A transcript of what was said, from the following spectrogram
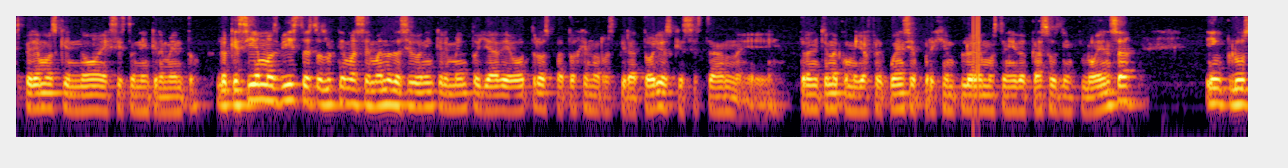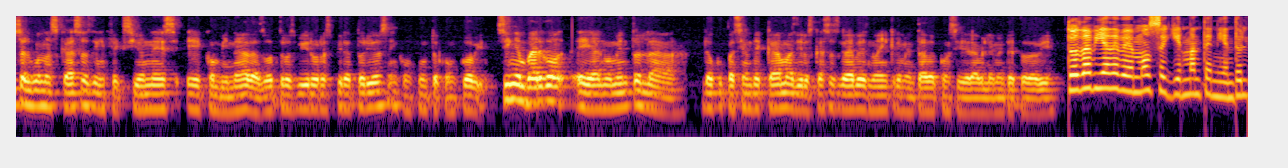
Esperemos que no exista un incremento. Lo que sí hemos visto estas últimas semanas ha sido un incremento ya de otros patógenos respiratorios que se están eh, transmitiendo con mayor frecuencia. Por ejemplo, hemos tenido casos de influenza incluso algunos casos de infecciones eh, combinadas, otros virus respiratorios en conjunto con COVID. Sin embargo, eh, al momento la, la ocupación de camas y los casos graves no ha incrementado considerablemente todavía. Todavía debemos seguir manteniendo el,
